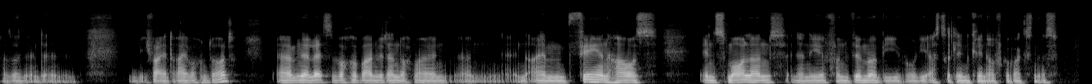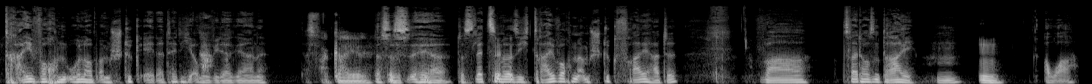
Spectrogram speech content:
also der, ich war ja drei Wochen dort, ähm, in der letzten Woche waren wir dann nochmal in, in einem Ferienhaus in Smallland in der Nähe von Wimmerby, wo die Astrid Lindgren aufgewachsen ist. Drei Wochen Urlaub am Stück, ey, das hätte ich auch mal wieder gerne. Das war geil. Das ist, äh, ja, das letzte Mal, dass ich drei Wochen am Stück frei hatte, war 2003. Hm. Mhm. Aua.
